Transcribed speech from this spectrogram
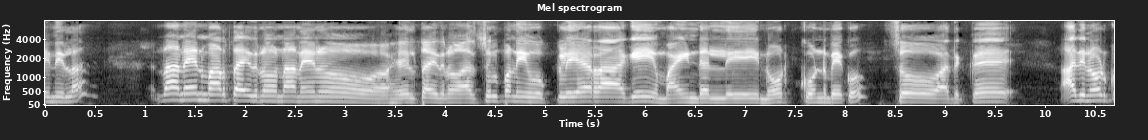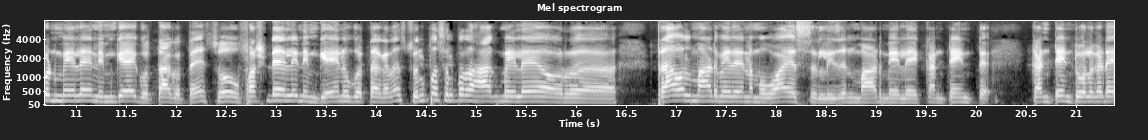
ಏನಿಲ್ಲ. ನಾನೇನು ಮಾಡ್ತಾ ಇದ್ನೋ, ನಾನೇನು ಹೇಳ್ತಾ ಇದ್ನೋ, ಅದು ಸ್ವಲ್ಪ ನೀವು ಕ್ಲಿಯರಾಗಿ ಮೈಂಡಲ್ಲಿ ನೋಡ್ಕೊಳ್ಬೇಕು ಸೊ ಅದಕ್ಕೆ ಅದು ನೋಡ್ಕೊಂಡ ಮೇಲೆ ನಿಮಗೆ ಗೊತ್ತಾಗುತ್ತೆ. ಸೊ ಫಸ್ಟ್ ಡೇಲಿ ನಿಮ್ಗೆ ಏನು ಗೊತ್ತಾಗಲ್ಲ. ಸ್ವಲ್ಪ ಸ್ವಲ್ಪ ಆದಮೇಲೆ ಅವ್ರ ಟ್ರಾವೆಲ್ ಮಾಡಿದ್ಮೇಲೆ ನಮ್ಮ ವಾಯ್ಸ್ ಲಿಸನ್ ಮಾಡಿದ್ಮೇಲೆ ಕಂಟೆಂಟ್ ಕಂಟೆಂಟ್ ಒಳಗಡೆ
